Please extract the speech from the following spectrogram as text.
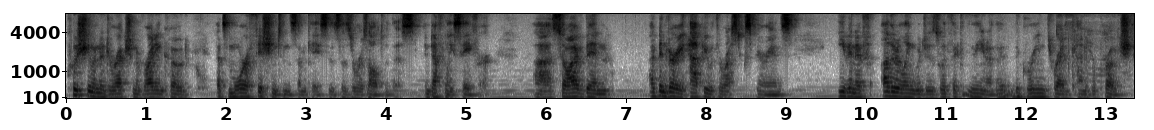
push you in a direction of writing code that's more efficient in some cases as a result of this, and definitely safer. Uh, so I've been I've been very happy with the Rust experience, even if other languages with the you know the, the green thread kind of approach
